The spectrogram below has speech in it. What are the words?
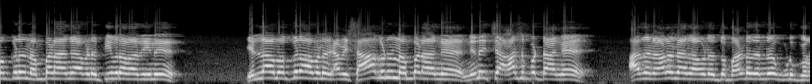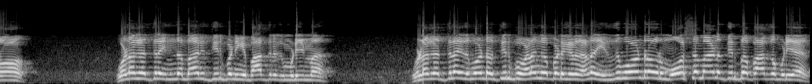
மக்களும் நம்பினாங்க அவனை தீவிரவாதின்னு. எல்லா மக்களும் அவனை அவன் சாகணும்னு நம்பினாங்க. நினைச்சு ஆசைப்பட்டாங்க. அதனால நாங்கள் அவனுக்கு மரண தண்டனை கொடுக்குறோம். உலகத்தில் இந்த மாதிரி தீர்ப்பை நீங்கள் பார்த்துருக்க முடியுமா? உலகத்தில் இது போன்ற தீர்ப்பு வழங்கப்படுகிறது. ஆனால் இது போன்ற ஒரு மோசமான தீர்ப்பை பார்க்க முடியாது.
